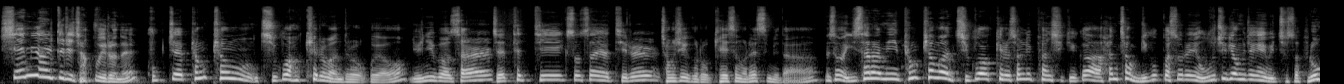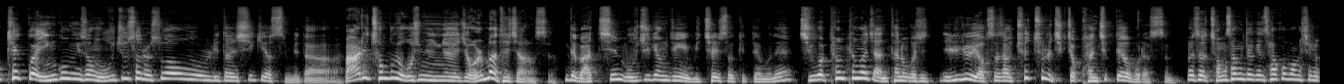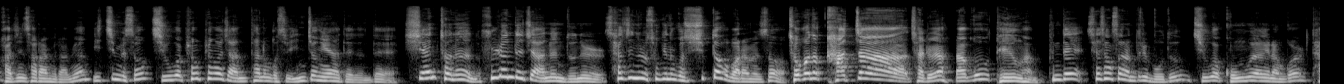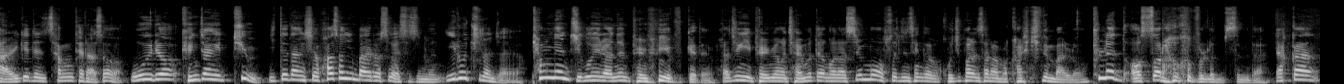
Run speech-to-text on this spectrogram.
세미얼들이 자꾸 이러네? 국제 평평 지구 학회를 만들었고 있고요. Universal Zetetic Society를 정식으로 계승을 했습니다. 그래서 이 사람이 평평한 지구학회를 설립한 시기가 한창 미국과 소련이 우주 경쟁에 미쳐서 로켓과 인공위성 우주선을 쏘아 올리던 시기였습니다. 말이 1956년이지 얼마 되지 않았어요. 근데 마침 우주 경쟁에 미쳐 있었기 때문에 지구가 평평하지 않다는 것이 인류 역사상 최초로 직접 관측되어 버렸음. 그래서 정상적인 사고방식을 가진 사람이라면 이쯤에서 지구가 평평하지 않다는 것을 인정해야 되는데 시엔턴은 훈련되지 않은 눈을 사진으로 속이는 것이 쉽다고 틀다고 말하면서 저거는 가짜 자료야 라고 대응함. 근데 세상 사람들이 모두 지구가 공모양이란 걸 다 알게 된 상태라서 오히려 굉장히 튀임. 이때 당시에 화성인 바이러스가 있었으면 1호 출연자예요. 평면 지구인이라는 별명이 붙게 돼요. 나중에 이 별명은 잘못된 거나 쓸모 없어진 생각을 고집하는 사람을 가리키는 말로 플랫 어서라고 불렀습니다. 약간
